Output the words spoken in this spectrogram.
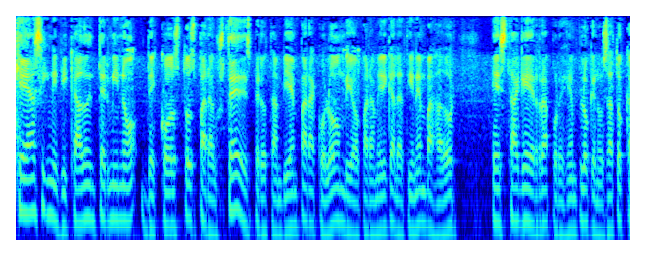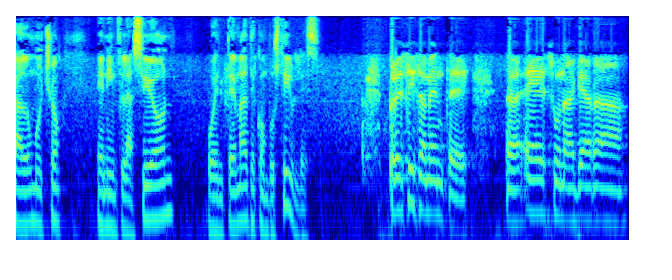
¿Qué ha significado en términos de costos para ustedes, pero también para Colombia o para América Latina, embajador, esta guerra, por ejemplo, que nos ha tocado mucho en inflación o en temas de combustibles? Precisamente, eh, es una guerra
